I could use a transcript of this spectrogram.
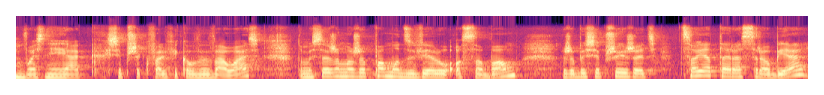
właśnie, jak się przekwalifikowywałaś, to myślę, że może pomóc wielu osobom, żeby się przyjrzeć, co ja teraz robię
